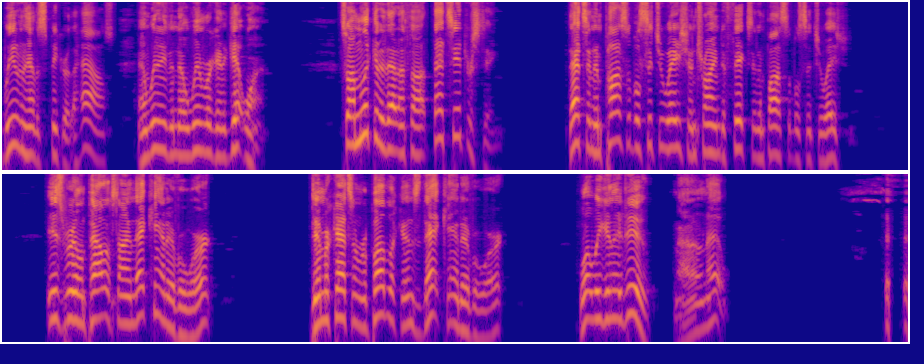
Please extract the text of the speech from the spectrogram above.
we don't have a Speaker of the House and we don't even know when we're going to get one. So I'm looking at that and I thought, that's interesting. That's an impossible situation trying to fix an impossible situation. Israel and Palestine, that can't ever work. Democrats and Republicans, that can't ever work. What are we going to do? I don't know.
